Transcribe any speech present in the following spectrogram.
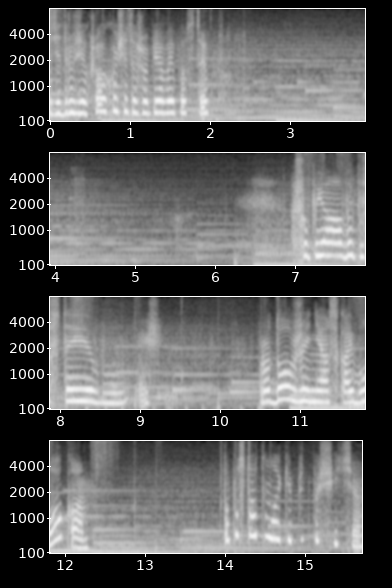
Кстати, друзі, якщо ви хочете, щоб я випустив. Щоб я випустив продовження скайблока, то поставте лайк і підпишіться.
